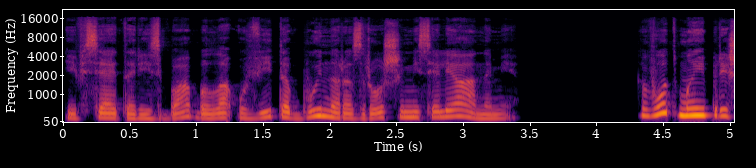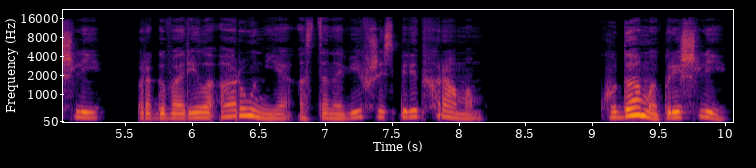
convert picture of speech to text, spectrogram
И вся эта резьба была увита буйно разросшимися лианами. «Вот мы и пришли», — проговорила Арунья, остановившись перед храмом. «Куда мы пришли?»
